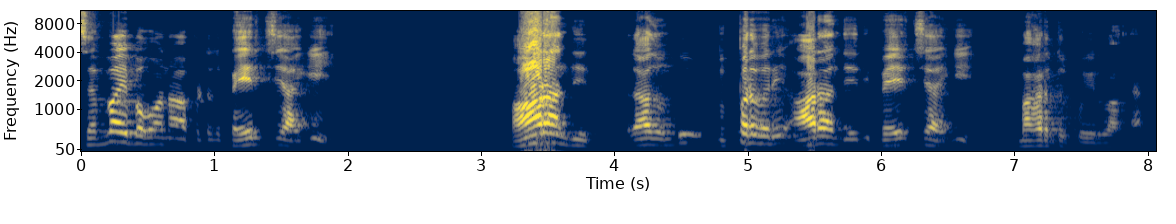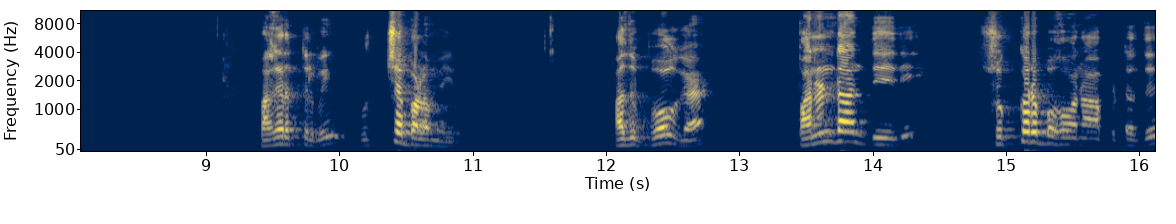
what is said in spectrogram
செவ்வாய் பகவான் ஆகப்பட்டது பயிற்சியாகி ஆறாம் தேதி அதாவது வந்து பிப்ரவரி ஆறாம் தேதி பயிற்சி ஆகி மகரத்துக்கு போயிடுவாங்க மகரத்தில் போய் உச்ச பலம் ஆயிடுவாங்க அது போக பன்னெண்டாம் தேதி சுக்கர பகவானாப்பட்டது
